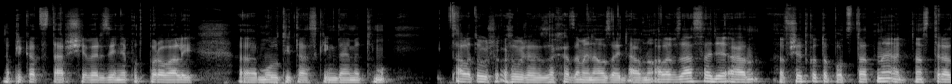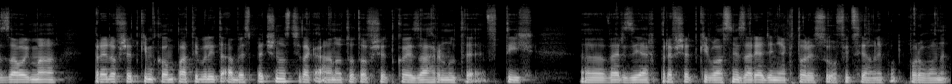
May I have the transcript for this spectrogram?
napríklad staršie verzie nepodporovali e, multitasking, dajme tomu. Ale to už, to už zachádzame naozaj dávno. Ale v zásade a všetko to podstatné a nás teraz zaujíma predovšetkým kompatibilita a bezpečnosť, tak áno, toto všetko je zahrnuté v tých e, verziách pre všetky vlastne zariadenia, ktoré sú oficiálne podporované.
